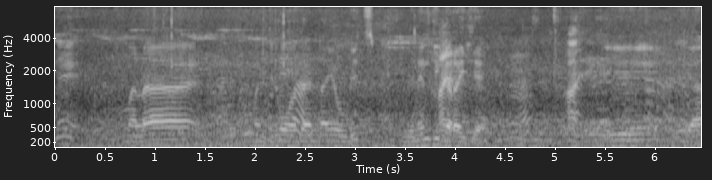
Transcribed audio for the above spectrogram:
नाही. मला मंत्री महोदयांना एवढीच विनंती करायची आहे. की या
